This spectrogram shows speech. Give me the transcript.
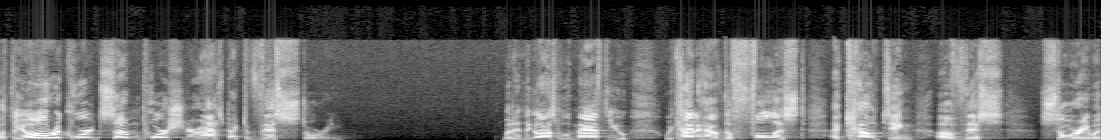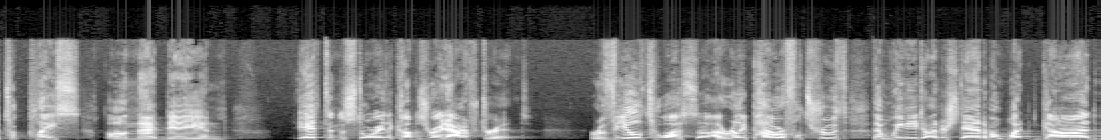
But they all record some portion or aspect of this story. But in the Gospel of Matthew, we kind of have the fullest accounting of this story, what took place on that day, and it and the story that comes right after it reveal to us a really powerful truth that we need to understand about what God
